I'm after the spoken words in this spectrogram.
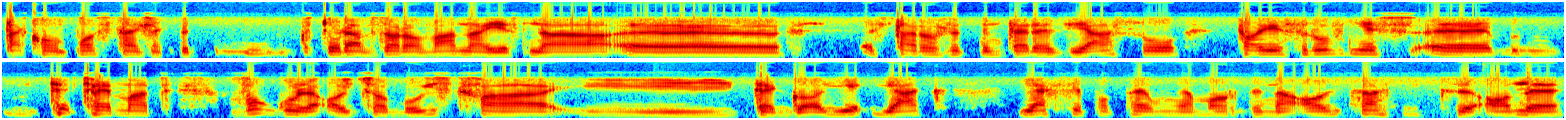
taką postać, jakby, która wzorowana jest na e, starożytnym Terezjaszu. To jest również e, te, temat w ogóle ojcobójstwa i tego, jak, jak się popełnia mordy na ojcach i czy one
